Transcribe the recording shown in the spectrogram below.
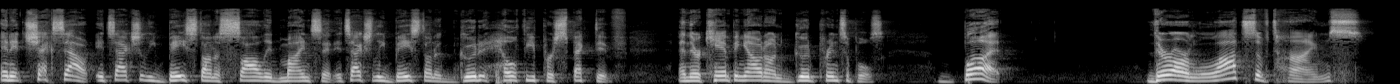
and it checks out. It's actually based on a solid mindset. It's actually based on a good, healthy perspective. And they're camping out on good principles. But there are lots of times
